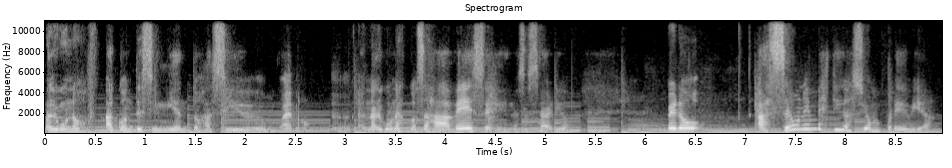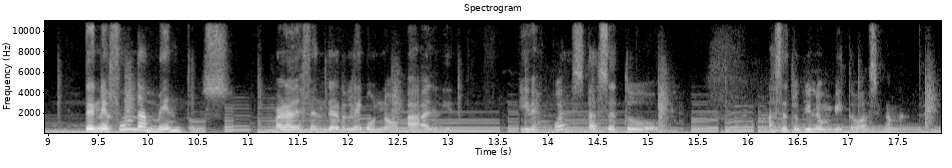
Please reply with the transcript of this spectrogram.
algunos acontecimientos así, bueno, en algunas cosas a veces es necesario, pero hace una investigación previa, tener fundamentos para defenderle o no a alguien. Y después hace tu, hace tu quilombito, básicamente.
